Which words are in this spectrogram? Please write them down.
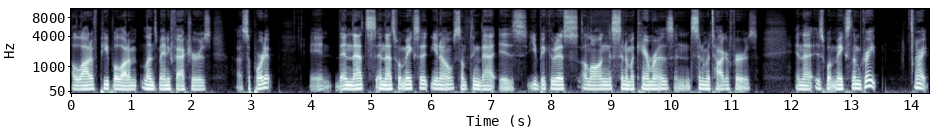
a lot of people, a lot of lens manufacturers uh, support it, and then that's and that's what makes it, you know, something that is ubiquitous along cinema cameras and cinematographers, and that is what makes them great. All right,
